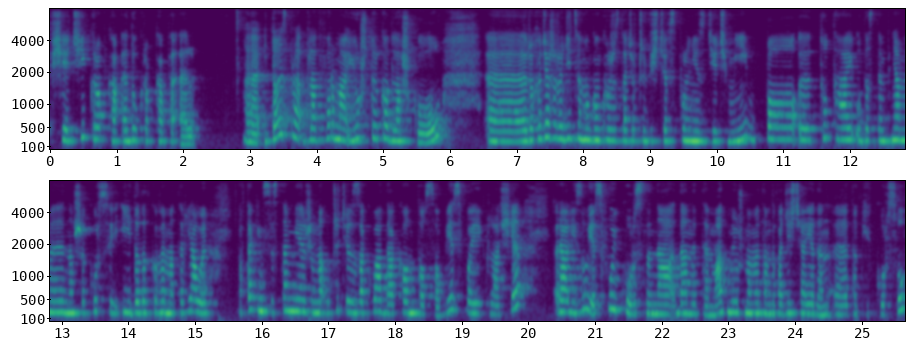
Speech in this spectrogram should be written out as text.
w sieci.edu.pl. I to jest platforma już tylko dla szkół. E, chociaż rodzice mogą korzystać oczywiście wspólnie z dziećmi, bo tutaj udostępniamy nasze kursy i dodatkowe materiały w takim systemie, że nauczyciel zakłada konto sobie, swojej klasie, realizuje swój kurs na dany temat. My już mamy tam 21 e, takich kursów.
